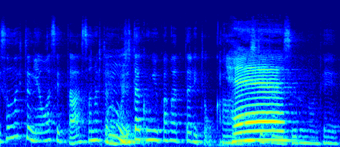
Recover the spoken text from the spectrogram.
その人に合わせたその人のうん。ご自宅に伺ったりとかしてたりするので、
